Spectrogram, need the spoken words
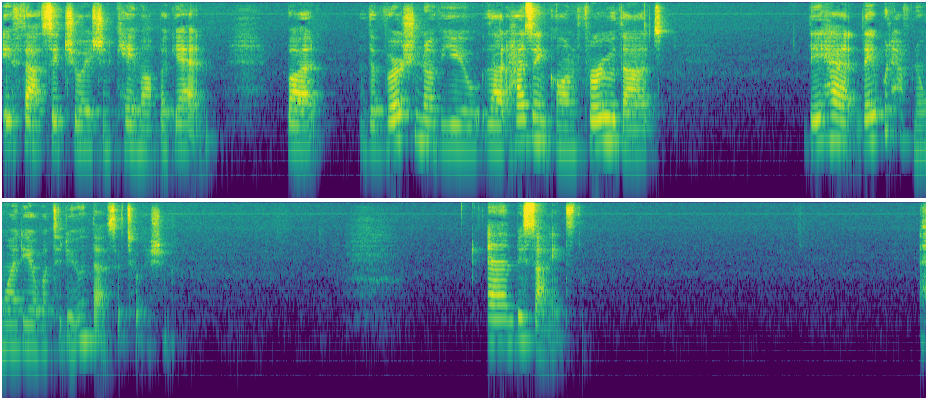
if that situation came up again. But the version of you that hasn't gone through that they had they would have no idea what to do in that situation. And besides,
